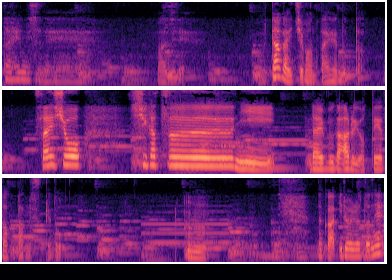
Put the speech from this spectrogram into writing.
大変でしたね。マジで。歌が一番大変だった。最初、4月にライブがある予定だったんですけど、うん。なんかいろいろとね、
